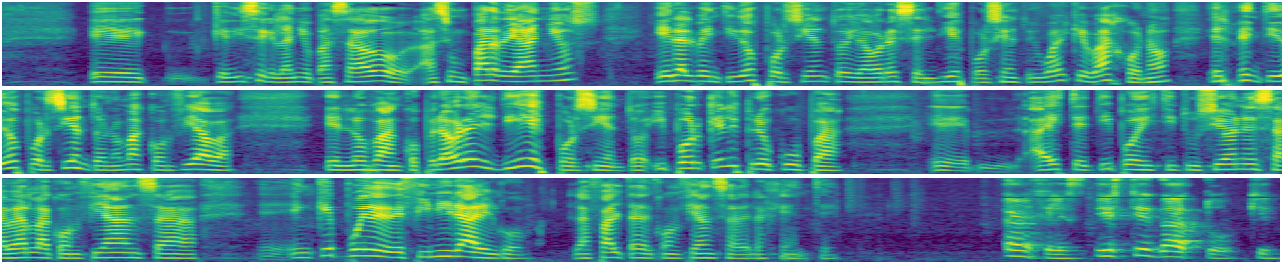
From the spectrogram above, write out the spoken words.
eh, que dice que el año pasado, hace un par de años, era el 22% y ahora es el 10%, igual que bajo, ¿no? El 22% nomás confiaba en los bancos, pero ahora el 10%. ¿Y por qué les preocupa eh, a este tipo de instituciones saber la confianza? Eh, ¿En qué puede definir algo la falta de confianza de la gente? Ángeles, este dato que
